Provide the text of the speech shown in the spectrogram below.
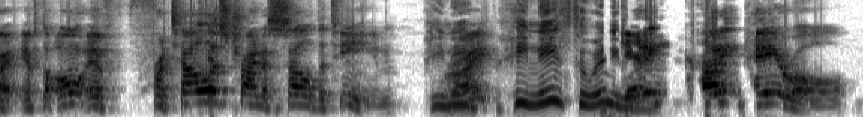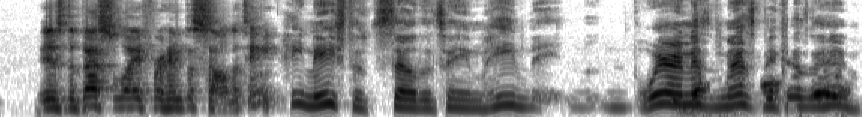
all right, if the own- if Fratello's trying to sell the team, he need, right. he needs to anyway. getting cutting payroll is the best way for him to sell the team. he needs to sell the team. He we're in this mess because of him.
